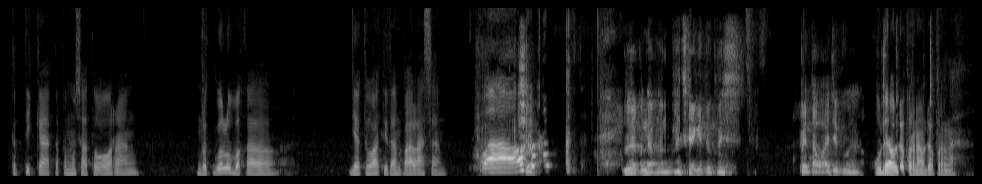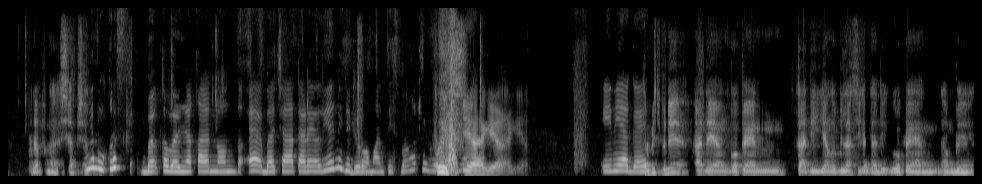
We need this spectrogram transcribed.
ketika ketemu satu orang menurut gue lo bakal jatuh hati tanpa alasan wow. Lu udah pernah belum, Chris? Kayak gitu, Chris? Pengen tahu aja gue. udah udah pernah udah pernah Udah pernah, siap-siap. ini Muklis ba- kebanyakan nonton eh baca Terelia nih jadi romantis banget nih gue. wih gila gila gila ini ya guys Tapi sebenarnya ada yang gue pengen tadi yang lu bilang sih kan tadi gue pengen ambil.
